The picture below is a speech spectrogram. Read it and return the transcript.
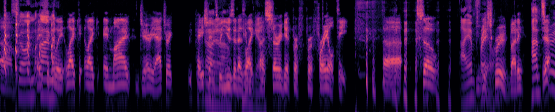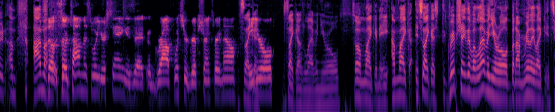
um, So I'm- I'm a- basically like like in my geriatric patients, Oh, we use it as Here like a surrogate for for frailty. Uh, so I am you're frail. screwed, buddy. I'm Yeah. screwed. I'm. I'm. A, so, so Thomas, what you're saying is that uh, Ralph, what's your grip strength right now? It's like eight a- year old. It's like an eleven year old. So I'm like an eight. I'm like it's like a grip strength of eleven year old, but I'm really like it's.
